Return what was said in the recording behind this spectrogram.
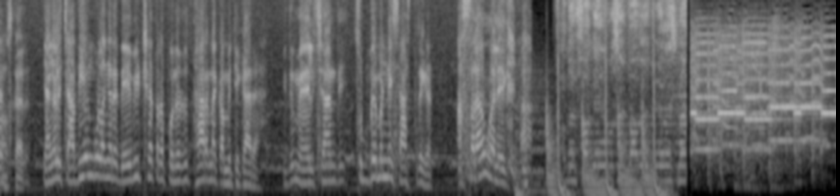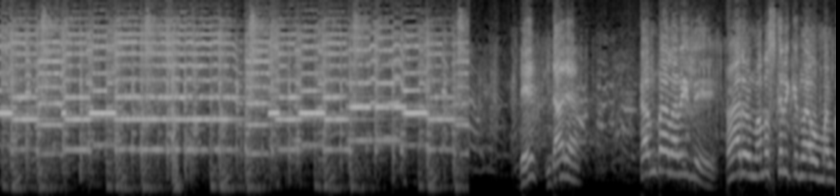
നമസ്കാരം. ഞങ്ങൾ ചതിയംകുളങ്ങര ദേവീക്ഷേത്ര പുനരുദ്ധാരണ കമ്മിറ്റിക്കാരാ. ഇത് മേൽശാന്തി. സുബ്രഹ്മണ്യ ശാസ്ത്രികൾ. അസ്സലാം വലൈക്കും ഇതാരാ? കണ്ടാൽ അറിയില്ലേ ആരോ നമസ്കരിക്കുന്നാവും മണ്ട.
